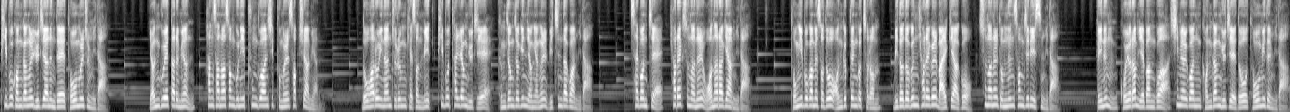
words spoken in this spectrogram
피부 건강을 유지하는 데 도움을 줍니다. 연구에 따르면 항산화 성분이 풍부한 식품을 섭취하면 노화로 인한 주름 개선 및 피부 탄력 유지에 긍정적인 영향을 미친다고 합니다. 세 번째, 혈액순환을 원활하게 합니다. 동의보감에서도 언급된 것처럼 미더덕은 혈액을 맑게 하고 순환을 돕는 성질이 있습니다. 이는 고혈압 예방과 심혈관 건강 유지에도 도움이 됩니다.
